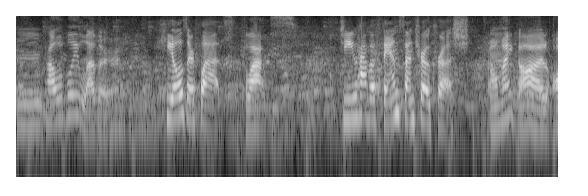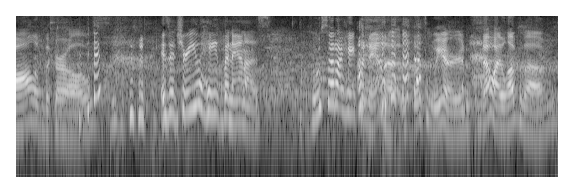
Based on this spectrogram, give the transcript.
Mm, probably leather, Heels or flats? flats. Do you have a FanCentro crush? Oh my god, all of the girls. Is it true you hate bananas? Who said I hate bananas? That's weird. No, I love them.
